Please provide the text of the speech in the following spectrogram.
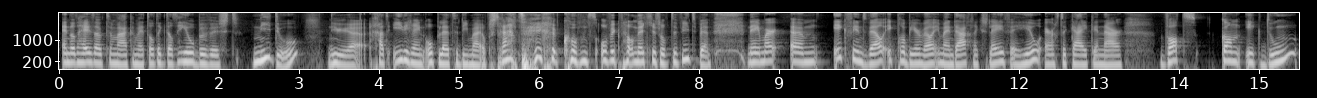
En dat heeft ook te maken met dat ik dat heel bewust niet doe. Nu eh, gaat iedereen opletten die mij op straat tegenkomt of ik wel netjes op de fiets ben. Nee, maar ehm, ik vind wel, ik probeer wel in mijn dagelijks leven heel erg te kijken naar wat kan ik doen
